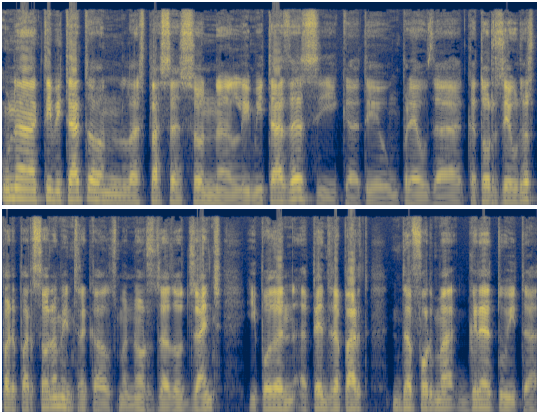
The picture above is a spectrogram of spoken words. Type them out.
Una activitat on les places són limitades i que té un preu de 14 euros per persona, mentre que els menors de 12 anys hi poden prendre part de forma gratuïta.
